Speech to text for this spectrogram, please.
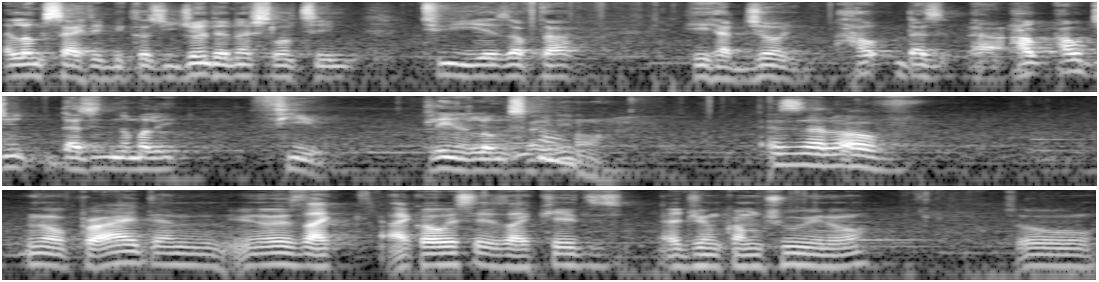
alongside him because you joined the national team two years after he had joined. How does uh, how, how do you, does it normally feel playing alongside him? Know. It's a lot of you know, pride and you know, it's like like I always say, it's like kids, a dream come true, you know. So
